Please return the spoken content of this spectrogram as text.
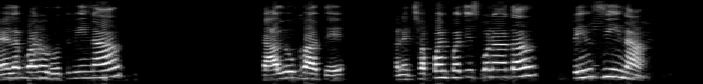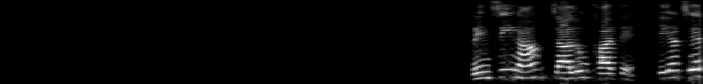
અહીં લખવાનું ઋત્વીના ચાલુ ખાતે અને છપ્પન પચીસ કોના હતા પ્રિન્સીના. પ્રિન્સીના ચાલુ ખાતે. ક્લિયર છે?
